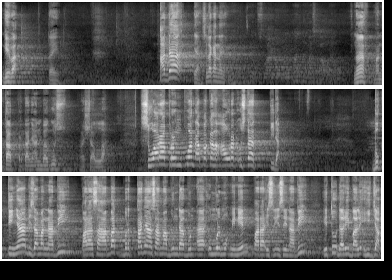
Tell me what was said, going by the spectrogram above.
Gih Pak. Baik. Ada ya silakan nanya. Nah mantap pertanyaan bagus, masya Allah. Suara perempuan apakah aurat Ustadz? Tidak. Buktinya di zaman Nabi para sahabat bertanya sama bunda, bunda uh, Ummul Mukminin para istri-istri Nabi itu dari balik hijab.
